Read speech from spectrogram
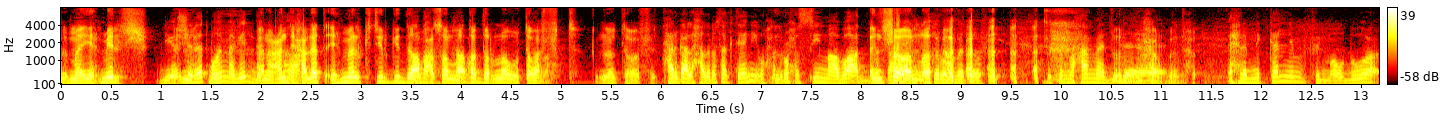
ما يهملش. دي إرشادات مهمة جدا. أنا عندي آه. حالات إهمال كتير جدا طبعاً، وحصل لا قدر الله وتوفت. لا توفت. هرجع لحضرتك تاني وهنروح الصين مع بعض. بس شاء الله. لدكتور محمد توفيق. دكتور محمد دكتور محمد. إحنا بنتكلم في الموضوع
